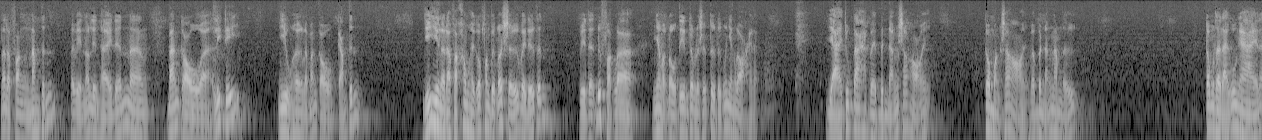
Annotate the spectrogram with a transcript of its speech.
Nó là phần nam tính bởi vì nó liên hệ đến ờ, bán cầu ờ, lý trí nhiều hơn là bán cầu cảm tính. Dĩ nhiên là đạo phật không hề có phân biệt đối xử về nữ tính vì đức phật là nhân vật đầu tiên trong lịch sử tư tưởng của nhân loại đó. Dạy chúng ta về bình đẳng xã hội công bằng xã hội và bình đẳng nam nữ. Trong thời đại của ngài đó,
